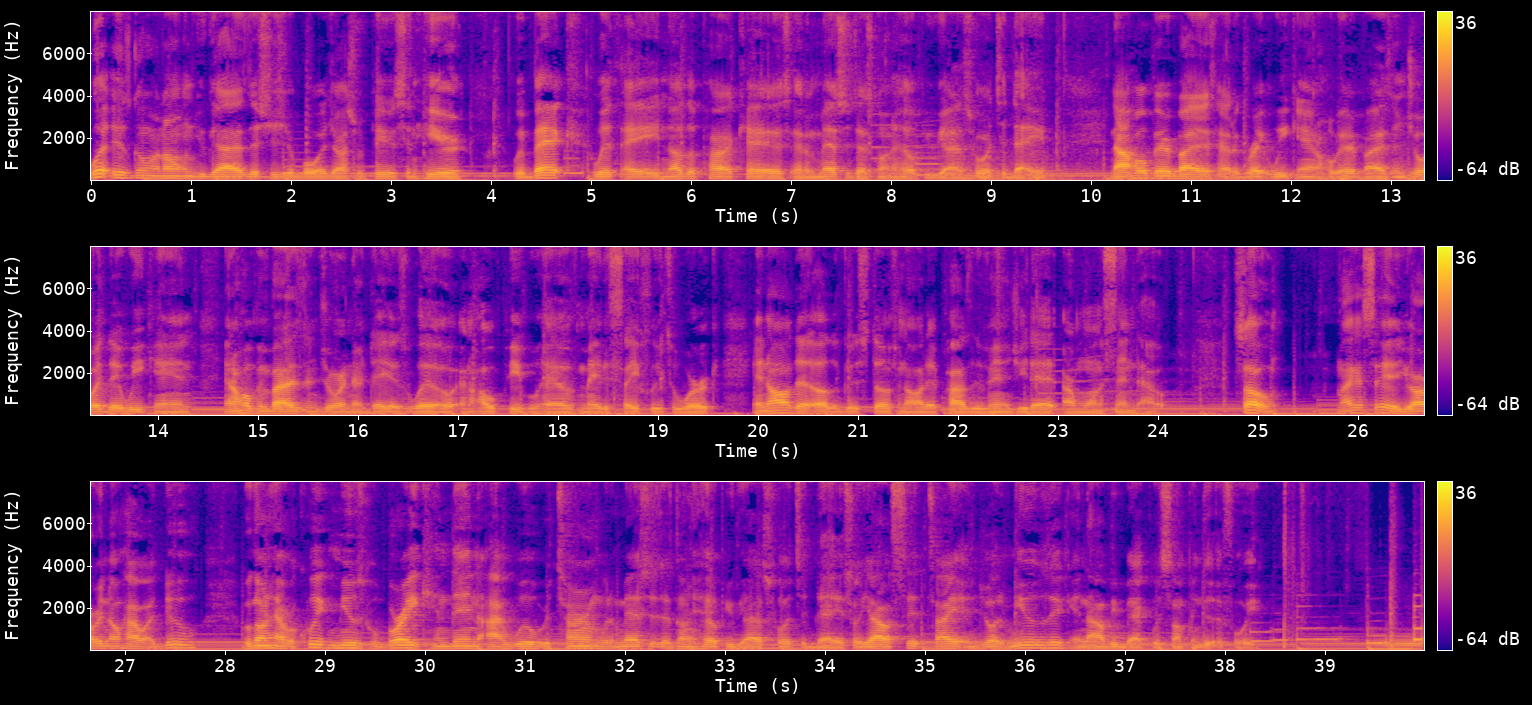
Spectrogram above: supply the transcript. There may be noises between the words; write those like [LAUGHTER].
What is going on, you guys? This is your boy Joshua Peterson here. We're back with another podcast and a message that's going to help you guys for today. Now, I hope everybody has had a great weekend. I hope everybody's enjoyed their weekend. And I hope everybody's enjoying their day as well. And I hope people have made it safely to work and all that other good stuff and all that positive energy that I want to send out. So, like I said, you already know how I do. We're going to have a quick musical break and then I will return with a message that's going to help you guys for today. So, y'all sit tight, enjoy the music, and I'll be back with something good for you.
